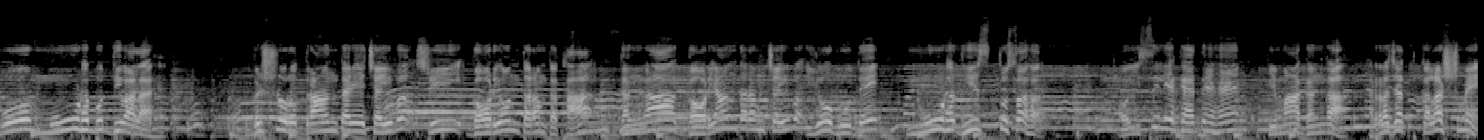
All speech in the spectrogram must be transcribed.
वो मूढ़ बुद्धि वाला है। विष्णु रुद्रांतरे चैव श्री गौर्योंतरम तथा गंगा गौर्यांतरम चैव यो ब्रूते मूढ़धिस्तु सह और इसीलिए कहते हैं कि माँ गंगा रजत कलश में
